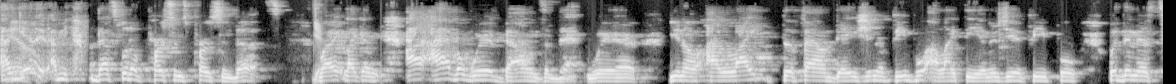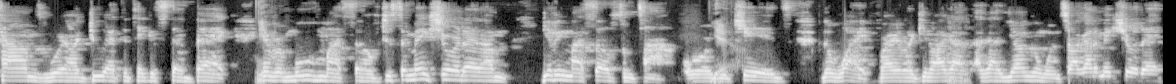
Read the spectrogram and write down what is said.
I get it. I mean, that's what a person's person does yeah. right? Like uh, I have a weird balance of that where, you know, I like the foundation of people, I like the energy of people, but then there's times where I do have to take a step back yeah. and remove myself just to make sure that I'm giving myself some time or yeah. the kids, the wife, right? Like, you know, I got I got younger ones. So I gotta make sure that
